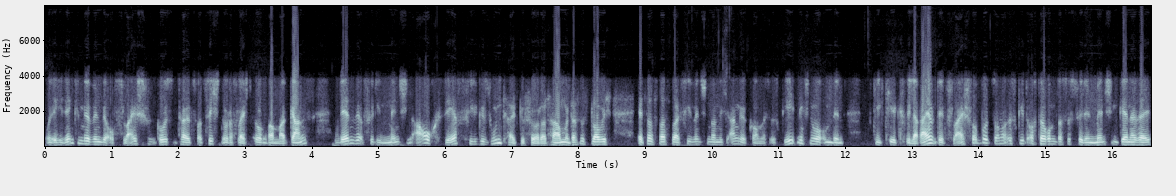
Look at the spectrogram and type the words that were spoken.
Und ich denke mir, wenn wir auf Fleisch größtenteils verzichten oder vielleicht irgendwann mal ganz, werden wir für die Menschen auch sehr viel Gesundheit gefördert haben. Und das ist, glaube ich, etwas, was bei vielen Menschen noch nicht angekommen ist. Es geht nicht nur um den, die Tierquälerei und den Fleischverbot, sondern es geht auch darum, dass es für den Menschen generell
